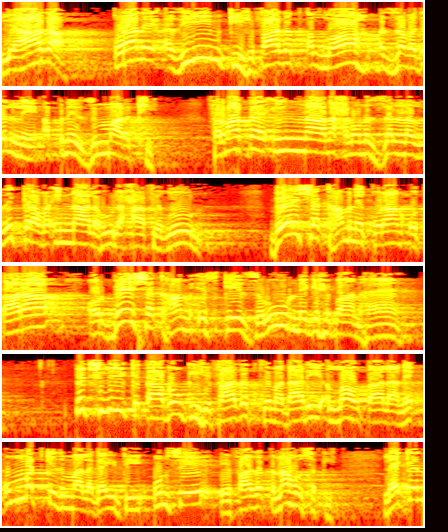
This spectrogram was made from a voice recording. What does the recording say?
لہذا قرآن عظیم کی حفاظت اللہ عز و جل نے اپنے ذمہ رکھی۔ فرماتا ہے انا نحن نزلنا الذکر و انا له لحافظون. بے شک ہم نے قرآن اتارا اور بے شک ہم اس کے ضرور نگہبان ہیں۔ پچھلی کتابوں کی حفاظت ذمہ داری اللہ تعالی نے امت کے ذمہ لگائی تھی، ان سے حفاظت نہ ہو سکی۔ لیکن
